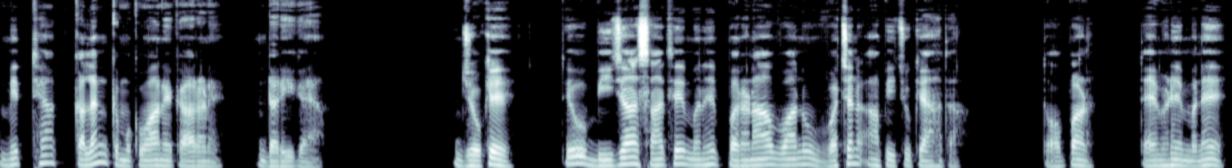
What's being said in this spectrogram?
મિથ્યા કલંક મૂકવાને કારણે ડરી ગયા. જોકે તેઓ બીજા સાથે મને પરણાવવાનું વચન આપી ચૂક્યા હતા. તો પણ તેમણે મને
